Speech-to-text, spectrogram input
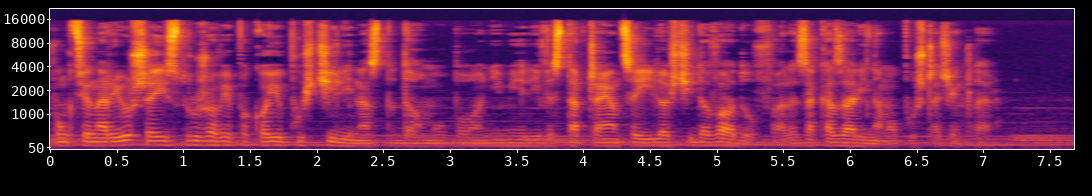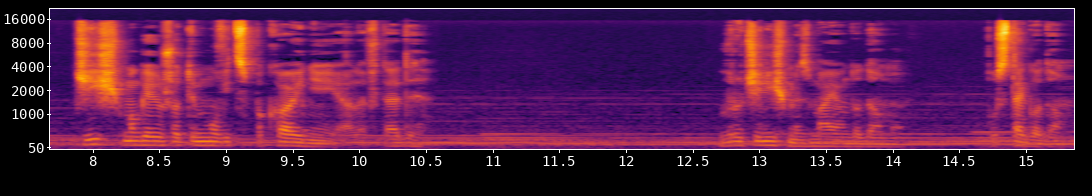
Funkcjonariusze i stróżowie pokoju puścili nas do domu, bo nie mieli wystarczającej ilości dowodów, ale zakazali nam opuszczać Enkler. Dziś mogę już o tym mówić spokojniej, ale wtedy. Wróciliśmy z Mają do domu. Pustego domu.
